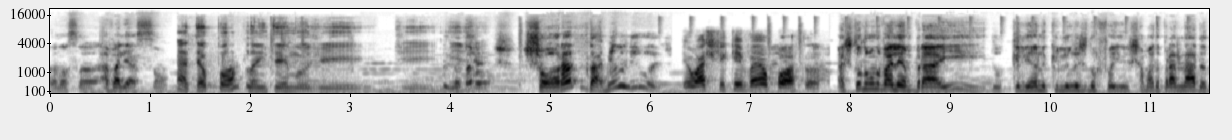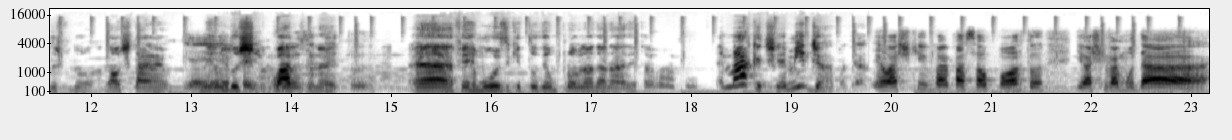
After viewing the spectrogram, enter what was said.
A nossa avaliação. Ah, Até o Portland, em termos de, de mídia. Chora Damian Lillard. Eu acho que quem vai é o Portland. Acho que todo mundo vai lembrar aí do aquele ano que o Lillard não foi chamado pra nada do, do, do All-Star, né? Nenhum dos quatro, né? É, fez música e tudo, deu um problema danado. Então, é marketing, é mídia, rapaziada. Eu acho que vai passar o Portland e eu acho que vai mudar a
